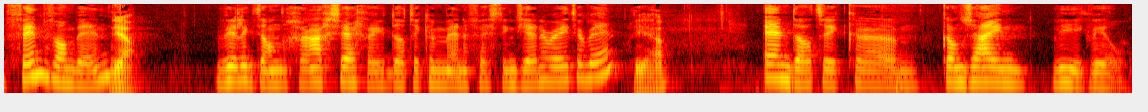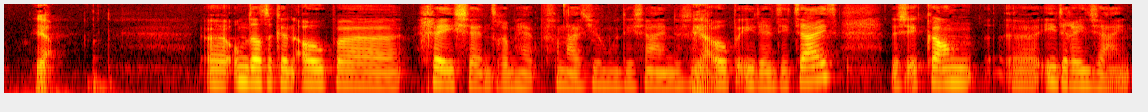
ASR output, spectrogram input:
fan van ben, ja. wil ik dan graag zeggen dat ik een manifesting generator ben. Ja. En dat ik uh, kan zijn wie ik wil. Uh, omdat ik een open G-centrum heb vanuit Human Design. Dus een Ja. open identiteit. Dus ik kan uh, iedereen zijn.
